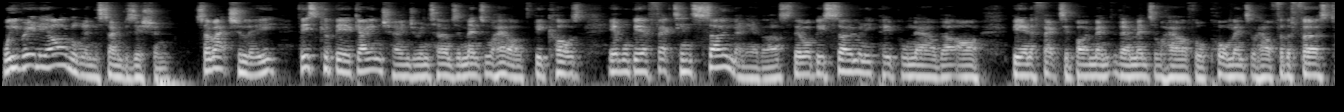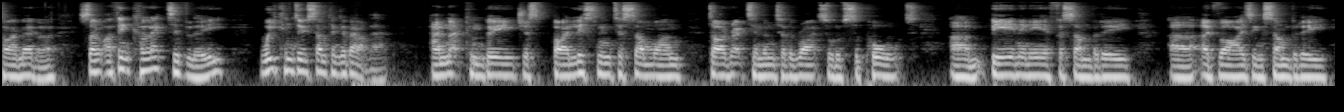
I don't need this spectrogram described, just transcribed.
we really are all in the same position. So actually, this could be a game changer in terms of mental health because it will be affecting so many of us. There will be so many people now that are being affected by men- their mental health or poor mental health for the first time ever. So I think collectively, we can do something about that. And that can be just by listening to someone, directing them to the right sort of support, um, being an ear for somebody, uh, advising somebody,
